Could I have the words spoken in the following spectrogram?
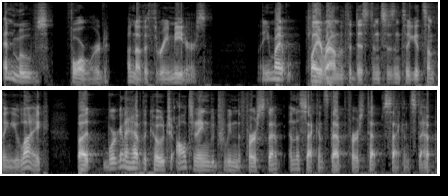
and moves forward another 3 meters. Now, you might play around with the distances until you get something you like, but we're going to have the coach alternating between the first step and the second step, first step, second step.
